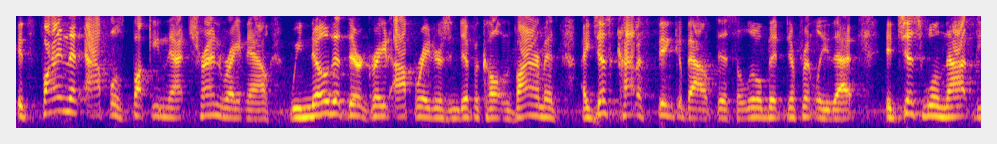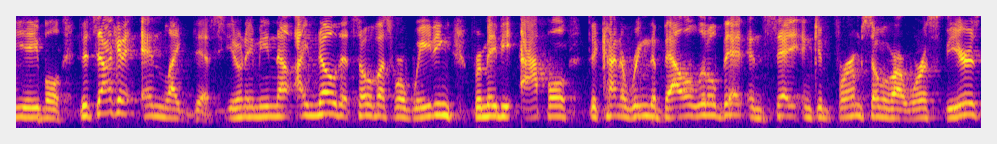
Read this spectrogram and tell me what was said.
It's fine that Apple's bucking that trend right now. We know that they're great operators in difficult environments. I just kind of think about this a little bit differently that it just will not be able, it's not going to end like this. You know what I mean? Now, I know that some of us were waiting for maybe Apple to kind of ring the bell a little bit and say and confirm some of our worst fears,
